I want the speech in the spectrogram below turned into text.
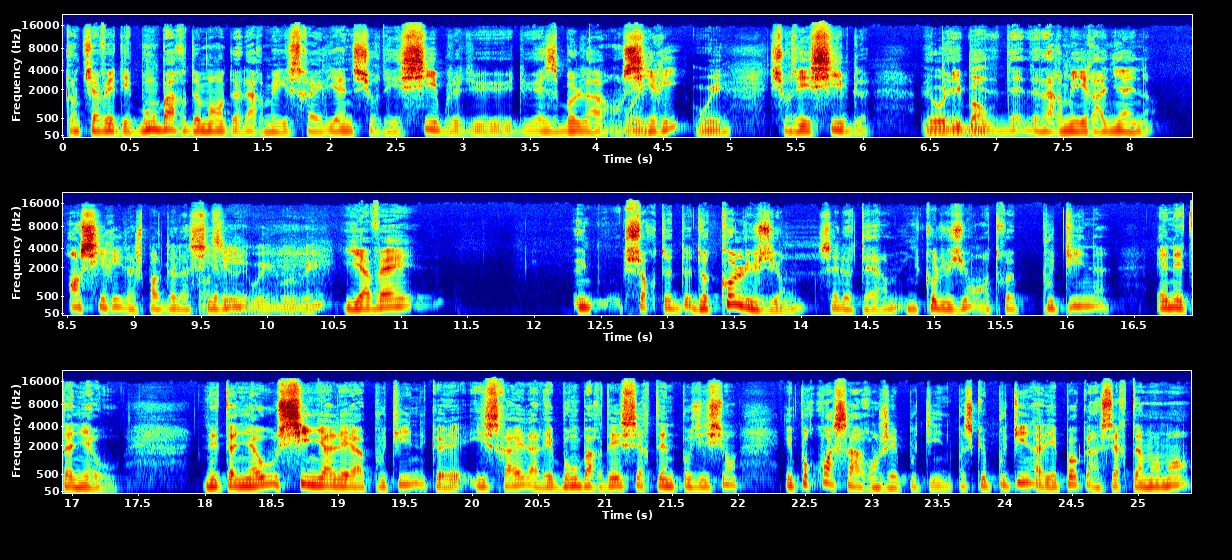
Quand il y avait des bombardements de l'armée israélienne sur des cibles du, du Hezbollah en Oui, Syrie, Oui, sur des cibles Et au de, Liban. de- de- de l'armée iranienne en Syrie, là je parle de la Syrie, oui, oui, oui. il y avait une sorte de, de collusion, c'est le terme, une collusion entre Poutine et Netanyahou. Netanyahou signalait à Poutine que Israël allait bombarder certaines positions. Et pourquoi ça arrangeait Poutine? Parce que Poutine, à l'époque, à un certain moment,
